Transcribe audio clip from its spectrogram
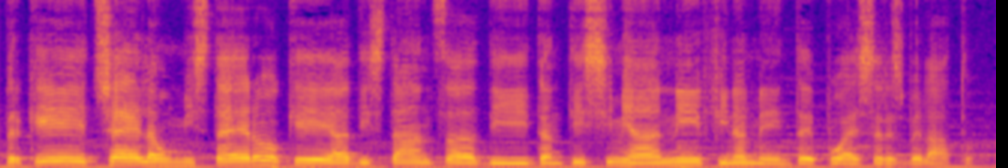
perché cela un mistero che a distanza di tantissimi anni finalmente può essere svelato.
